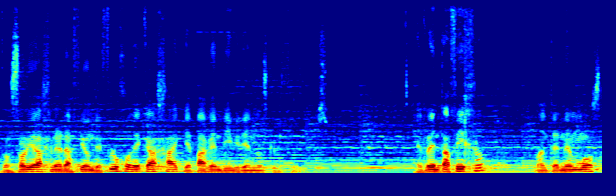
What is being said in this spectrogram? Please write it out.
con sólida generación de flujo de caja y que paguen dividendos crecientes. En renta fija, mantenemos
